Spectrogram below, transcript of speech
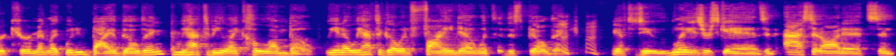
procurement. Like when you buy a building, we have to be like Columbo. You know, we have to go and find out what's in this building. we have to do laser scans and asset audits and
